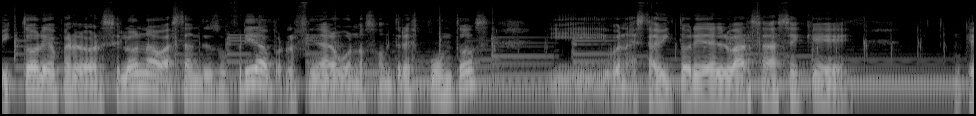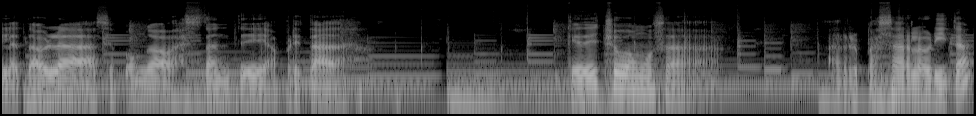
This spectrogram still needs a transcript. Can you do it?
Victoria para el Barcelona, bastante sufrida, pero al final, bueno, son tres puntos. Y bueno, esta victoria del Barça hace que, que la tabla se ponga bastante apretada. Que de hecho vamos a, repasarla ahorita.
